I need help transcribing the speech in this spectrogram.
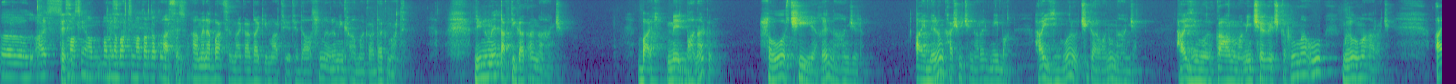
այս մասին ամենաբարձր մակարդակով ասես ամենաբարձր մակարդակի մարդը եթե դա ասում է ուրեմն ինքը համակարդակ մարդ լինում է տակտիկական նահանջ բայց մեր բանակը սովոր չի եղել նահանջել այ մերոնք հաշվի չեն առել մի բան հայ զինվորը չի կարողանում նահանջել։ Հայ զինվորը կաղանում է, ինչև է ու գրովում է առաջ։ Այ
